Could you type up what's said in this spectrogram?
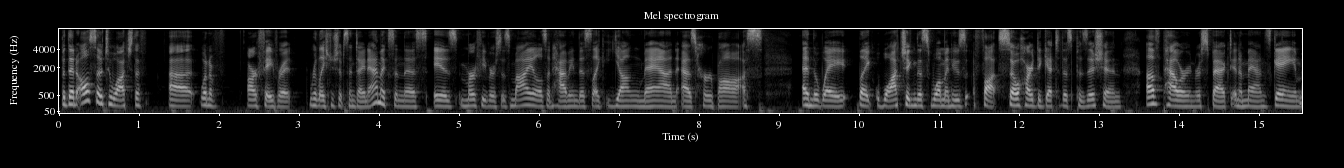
But then also to watch the uh, one of our favorite relationships and dynamics in this is Murphy versus Miles and having this like young man as her boss and the way like watching this woman who's fought so hard to get to this position of power and respect in a man's game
